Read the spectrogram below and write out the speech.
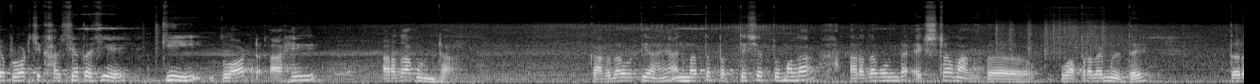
या प्लॉटची खासियत अशी आहे की प्लॉट आहे अर्धा गुंठा. कागदावरती आहे आणि मात्र प्रत्यक्षात तुम्हाला अर्धा गुंठा एक्स्ट्रा माग वापरायला मिळते. तर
